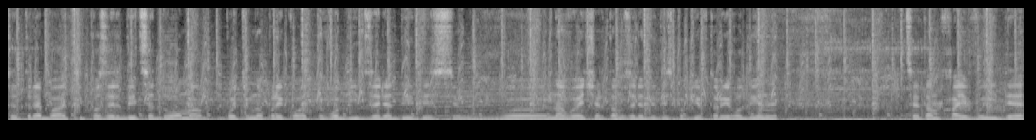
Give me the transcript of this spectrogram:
Це треба типу, зарядитися вдома, потім, наприклад, в обід зарядитись, в, на вечір там зарядитись по півтори години. Це там хай вийде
